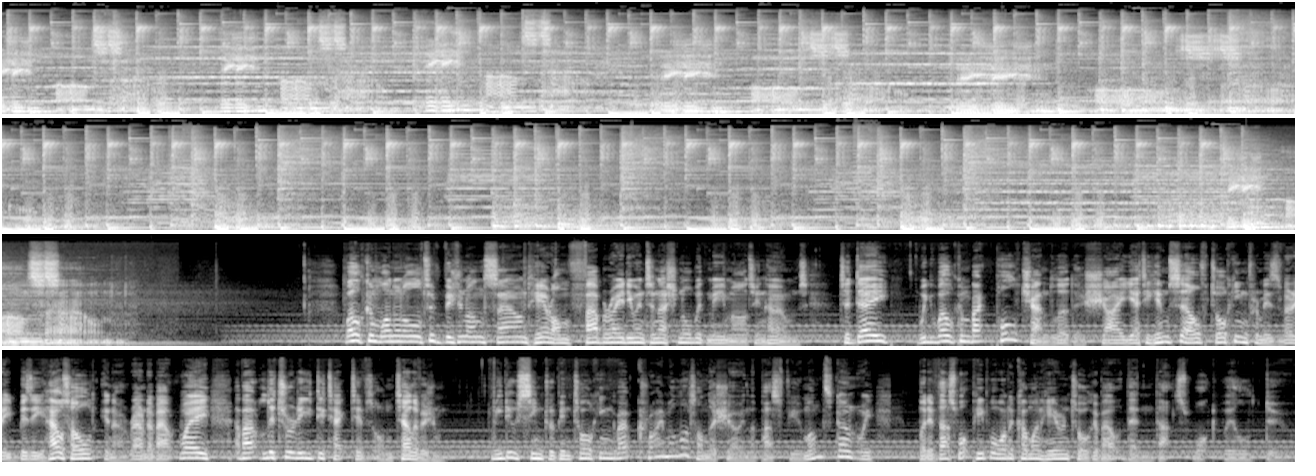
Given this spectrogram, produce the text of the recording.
Vision on sound. Vision on sound. Vision on sound. Vision on Welcome, one and all, to Vision on Sound here on Fab Radio International with me, Martin Holmes. Today, we welcome back Paul Chandler, the shy Yeti himself, talking from his very busy household in a roundabout way about literary detectives on television. We do seem to have been talking about crime a lot on the show in the past few months, don't we? But if that's what people want to come on here and talk about, then that's what we'll do.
